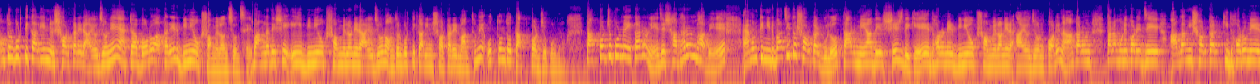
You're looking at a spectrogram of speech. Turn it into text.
অন্তর্বর্তীকালীন সরকারের আয়োজনে একটা বড় আকারের বিনিয়োগ সম্মেলন চলছে। বাংলাদেশে এই বিনিয়োগ সম্মেলনের আয়োজন অন্তর্বর্তীকালীন সরকারের মাধ্যমে অত্যন্ত তাৎপর্যপূর্ণ। তাৎপর্যপূর্ণ এ কারণে যে সাধারণভাবে এমনকি নির্বাচিত সরকারগুলো তার মেয়াদের শেষ দিকে এ ধরনের বিনিয়োগ সম্মেলনের আয়োজন করে না। কারণ তারা মনে করে যে আগামী সরকার কি ধরনের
